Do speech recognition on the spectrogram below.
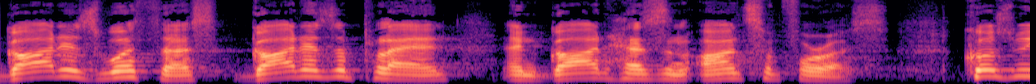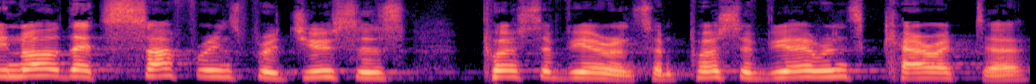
God is with us, God has a plan, and God has an answer for us. Because we know that sufferings produces perseverance, and perseverance, character,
